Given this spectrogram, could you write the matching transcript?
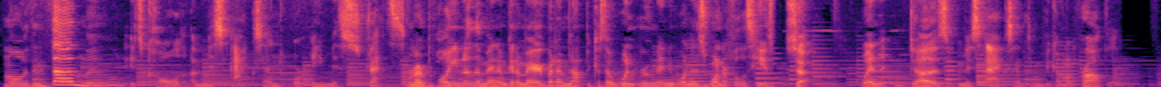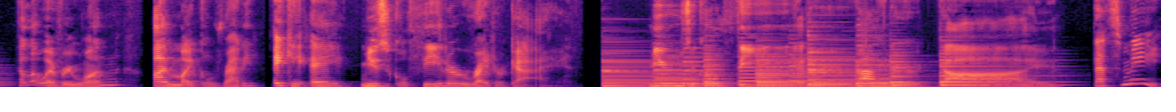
More than the moon. It's called a misaccent or a misstress. Remember, Paul, you know the man I'm gonna marry, but I'm not because I wouldn't ruin anyone as wonderful as he is. So, when does misaccenting become a problem? Hello, everyone. I'm Michael Radi, aka Musical Theater Writer Guy. Musical Theater Writer Guy. That's me.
